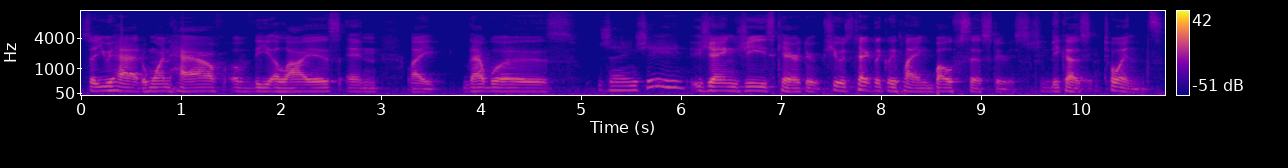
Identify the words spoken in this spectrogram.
So you had one half of the Elias, and like that was Zhang Shi. Zhang Ji's character. She was technically playing both sisters She was because great. twins.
